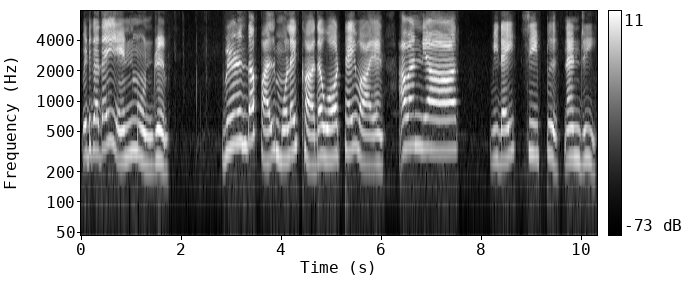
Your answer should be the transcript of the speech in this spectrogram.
விடுகதை எண் மூன்று. விழுந்த பல் முளைக்காத ஓட்டை வாயன். அவன் யார்? விடை சீப்பு. நன்றி.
